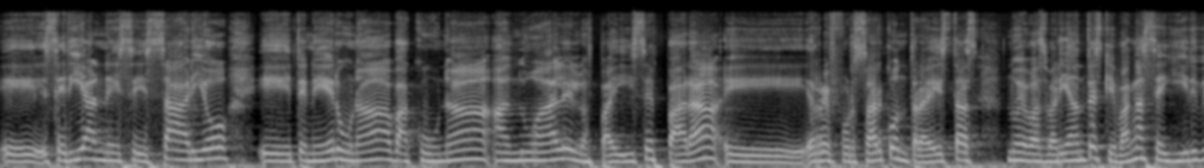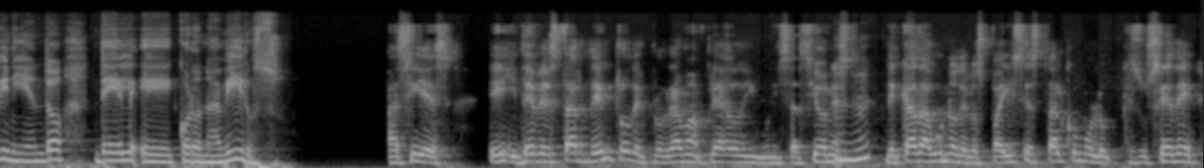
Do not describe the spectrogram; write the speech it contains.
eh, sería necesario eh, tener una vacuna anual en los países para reforzar contra estas nuevas variantes que van a seguir viniendo del coronavirus. Así es y debe estar dentro del programa ampliado de inmunizaciones de cada uno de los países, tal como lo que sucede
